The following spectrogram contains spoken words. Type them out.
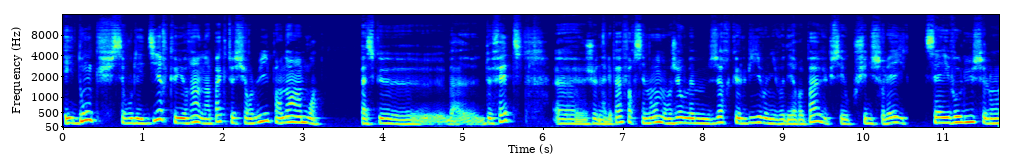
Et donc ça voulait dire qu'il y aurait un impact sur lui pendant un mois. Parce que bah, de fait, euh, je n'allais pas forcément manger aux mêmes heures que lui au niveau des repas, vu que c'est au coucher du soleil. Ça évolue selon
